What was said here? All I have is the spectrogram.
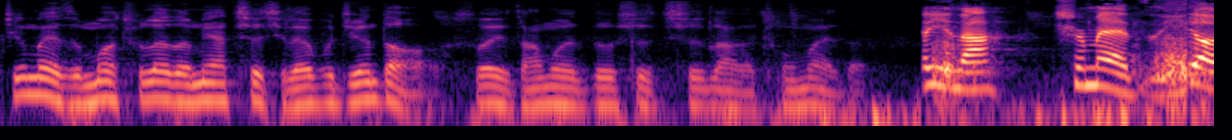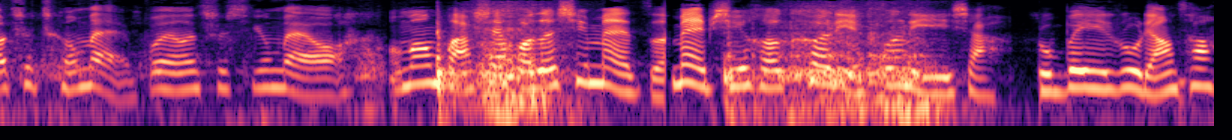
新麦子磨出来的面吃起来不筋道，所以咱们都是吃那个纯麦的。所以呢，吃麦子一定要吃陈麦，不能吃新麦哦。我们把晒好的新麦子麦皮和颗粒分离一下，准备入粮仓。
